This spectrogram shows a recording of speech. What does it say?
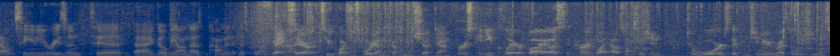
don't see any reason to uh, go beyond that comment at this point. Thanks, Sarah. Two questions for you on the government shutdown. First, can you clarify us the current White House position towards the continuing resolution that's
